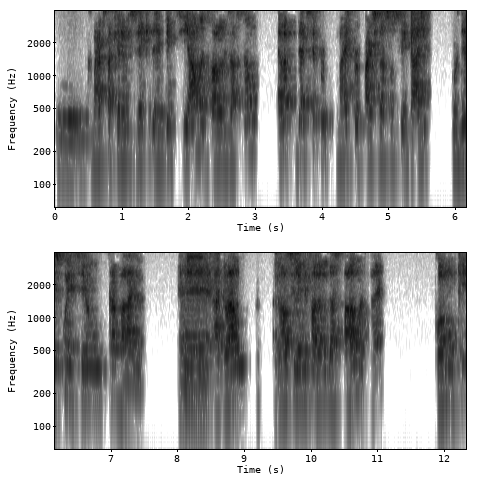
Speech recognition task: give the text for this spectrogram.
o, que o Marcos está querendo dizer é que, de repente, se há uma desvalorização, ela deve ser por, mais por parte da sociedade por desconhecer o trabalho. É, a, Glau, a Glaucilene falando das palmas, né? Como que.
